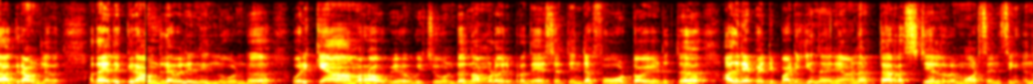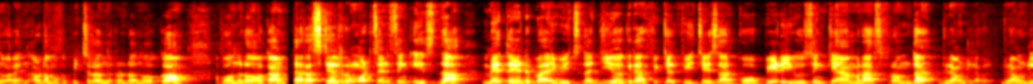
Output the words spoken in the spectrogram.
the ground level അതായത് ഗ്രൗണ്ട് ലെവലിൽ നിന്നുകൊണ്ട് ഒരു ക്യാമറ ഉപയോഗിച്ചുകൊണ്ട് നമ്മൾ ഒരു പ്രദേശത്തിന്റെ ഫോട്ടോ എടുത്ത് അതിനെപ്പറ്റി പഠിക്കുന്നതിനെയാണ് ടെറസ്ട്രിയൽ റിമോട്ട് സെൻസിങ് എന്ന് പറയുന്നത്. അവിടെ നമുക്ക് പിക്ചർ തന്നിട്ടുണ്ടോ നോക്കാം. അപ്പോൾ ഒന്നുകൂടെ നോക്കാം. Terrestrial remote sensing is the method by which the geographical features are copied using cameras from the ground level ground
